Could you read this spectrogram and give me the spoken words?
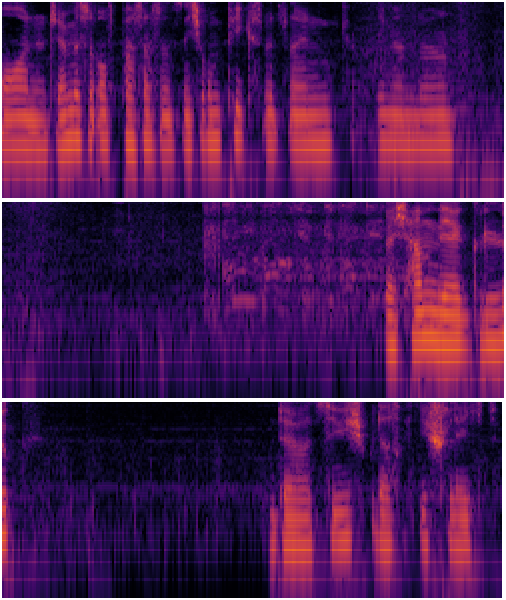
Hornet. Wir müssen aufpassen, dass er uns nicht rumpiekst mit seinen Kackdingern da. Vielleicht haben wir Glück. Und der Zivilspieler ist richtig schlecht.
